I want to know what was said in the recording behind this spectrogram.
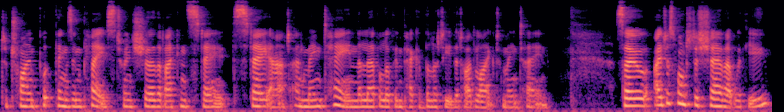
to try and put things in place to ensure that I can stay, stay at and maintain the level of impeccability that I'd like to maintain. So I just wanted to share that with you.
